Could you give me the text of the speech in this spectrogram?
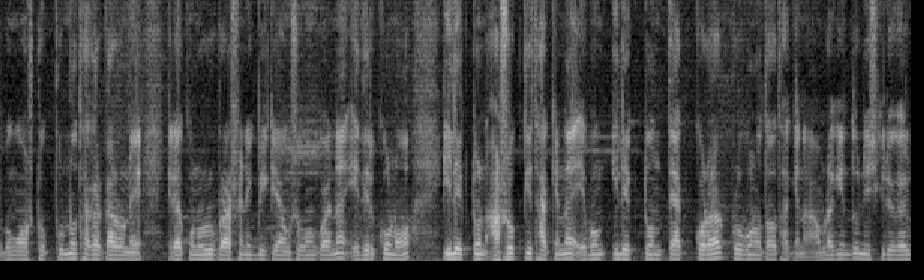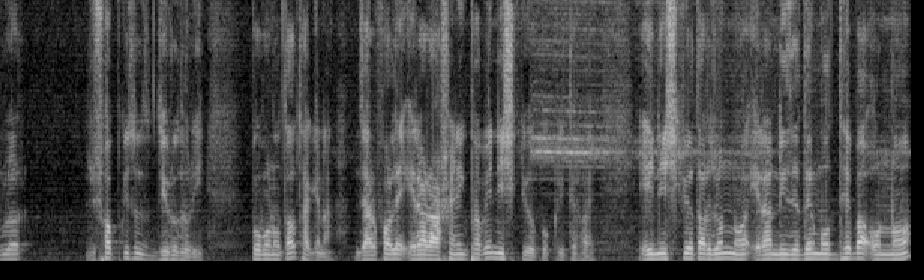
এবং অষ্টকপূর্ণ থাকার কারণে এরা কোনোরূপ রাসায়নিক বিক্রিয়া অংশগ্রহণ করে না। এদের কোনো ইলেকট্রন আসক্তি থাকে না এবং ইলেকট্রন ত্যাগ করার প্রবণতাও থাকে না। আমরা কিন্তু নিষ্ক্রিয় গ্যাসগুলোর সব কিছু জিরো ধরি, প্রবণতাও থাকে না, যার ফলে এরা রাসায়নিকভাবে নিষ্ক্রিয় প্রকৃতি হয়। এই নিষ্ক্রিয়তার জন্য এরা নিজেদের মধ্যে বা অন্য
